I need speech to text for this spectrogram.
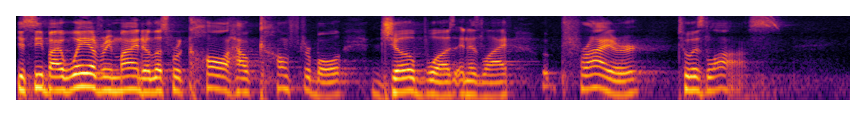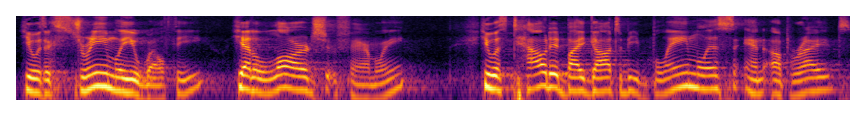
You see, by way of reminder, let's recall how comfortable Job was in his life prior to his loss. He was extremely wealthy, he had a large family, he was touted by God to be blameless and upright.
